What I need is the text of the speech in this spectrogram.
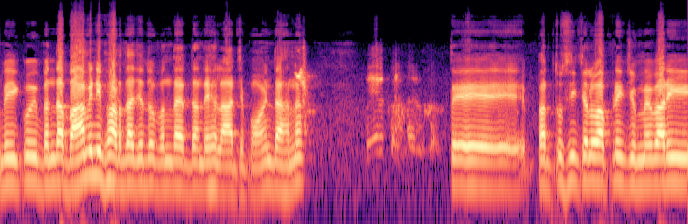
ਵੀ ਕੋਈ ਬੰਦਾ ਬਾਹ ਵੀ ਨਹੀਂ ਫੜਦਾ ਜਦੋਂ ਬੰਦਾ ਇਦਾਂ ਦੇ ਹਾਲਾਤ 'ਚ ਪਹੁੰਚਦਾ ਹਨਾ? ਤੇ ਪਰ ਤੁਸੀਂ ਚਲੋ ਆਪਣੀ ਜ਼ਿੰਮੇਵਾਰੀ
